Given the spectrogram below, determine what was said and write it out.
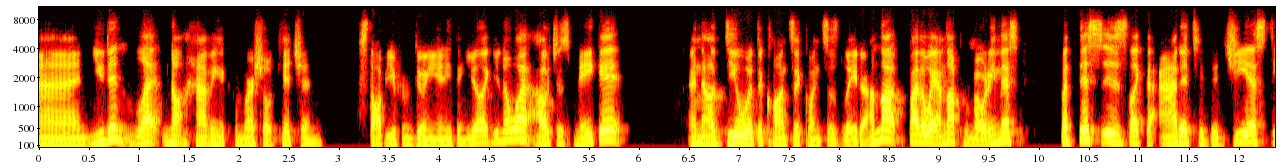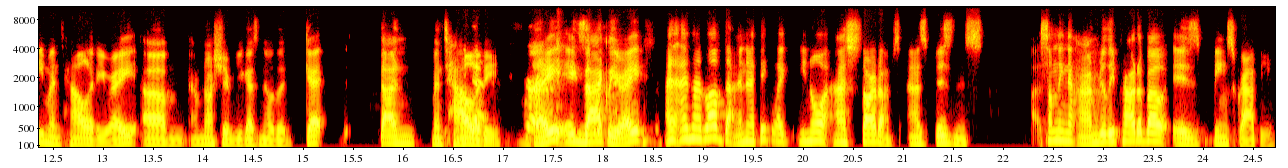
mm-hmm. and you didn't let not having a commercial kitchen stop you from doing anything. You're like you know what? I'll just make it and i'll deal with the consequences later. I'm not by the way i'm not promoting this but this is like the attitude, the GSD mentality, right? Um, I'm not sure if you guys know the get done mentality, yeah, right. right? exactly, right? And, and I love that. And I think like, you know, as startups, as business, something that I'm really proud about is being scrappy.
